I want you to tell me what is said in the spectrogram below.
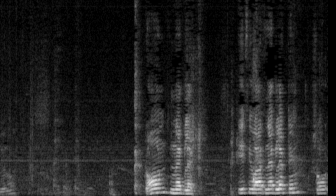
you know. Don't neglect. If you are neglecting, so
